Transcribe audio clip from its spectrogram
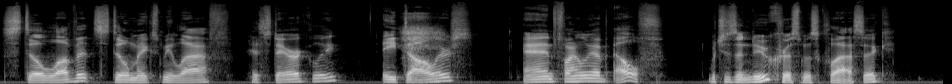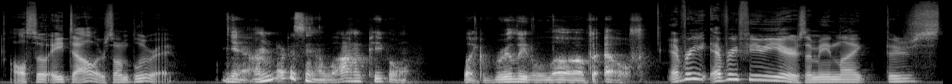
Still love it. Still makes me laugh hysterically. Eight dollars. And finally, we have Elf, which is a new Christmas classic. Also eight dollars on Blu-ray. Yeah, I'm noticing a lot of people like really love Elf. Every every few years, I mean, like there's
